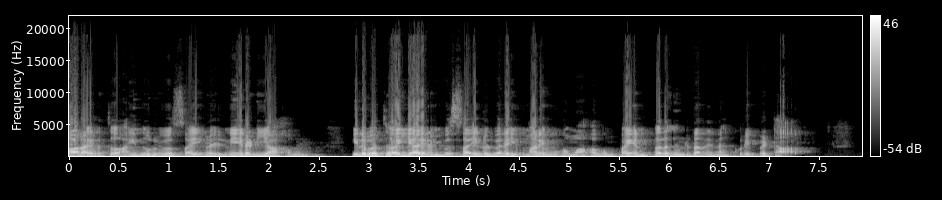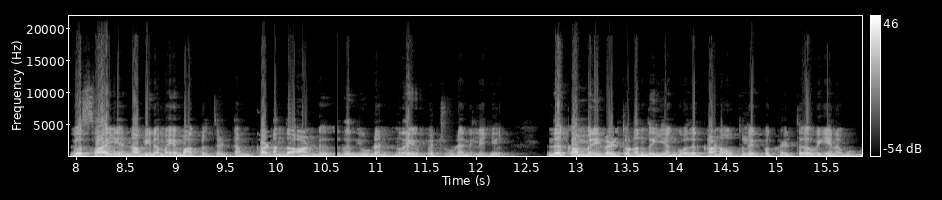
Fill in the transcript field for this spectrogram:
ஆறாயிரத்து ஐநூறு விவசாயிகள் நேரடியாகவும் இருபத்து ஐயாயிரம் விவசாயிகள் வரை மறைமுகமாகவும் பயன் பெறுகின்றனர் என குறிப்பிட்டார். விவசாய நவீனமயமாக்கல் திட்டம் கடந்த ஆண்டு இறுதியுடன் நிறைவு பெற்றுள்ள நிலையில் இந்த கம்பெனிகள் தொடர்ந்து இயங்குவதற்கான ஒத்துழைப்புகள் தேவை எனவும்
